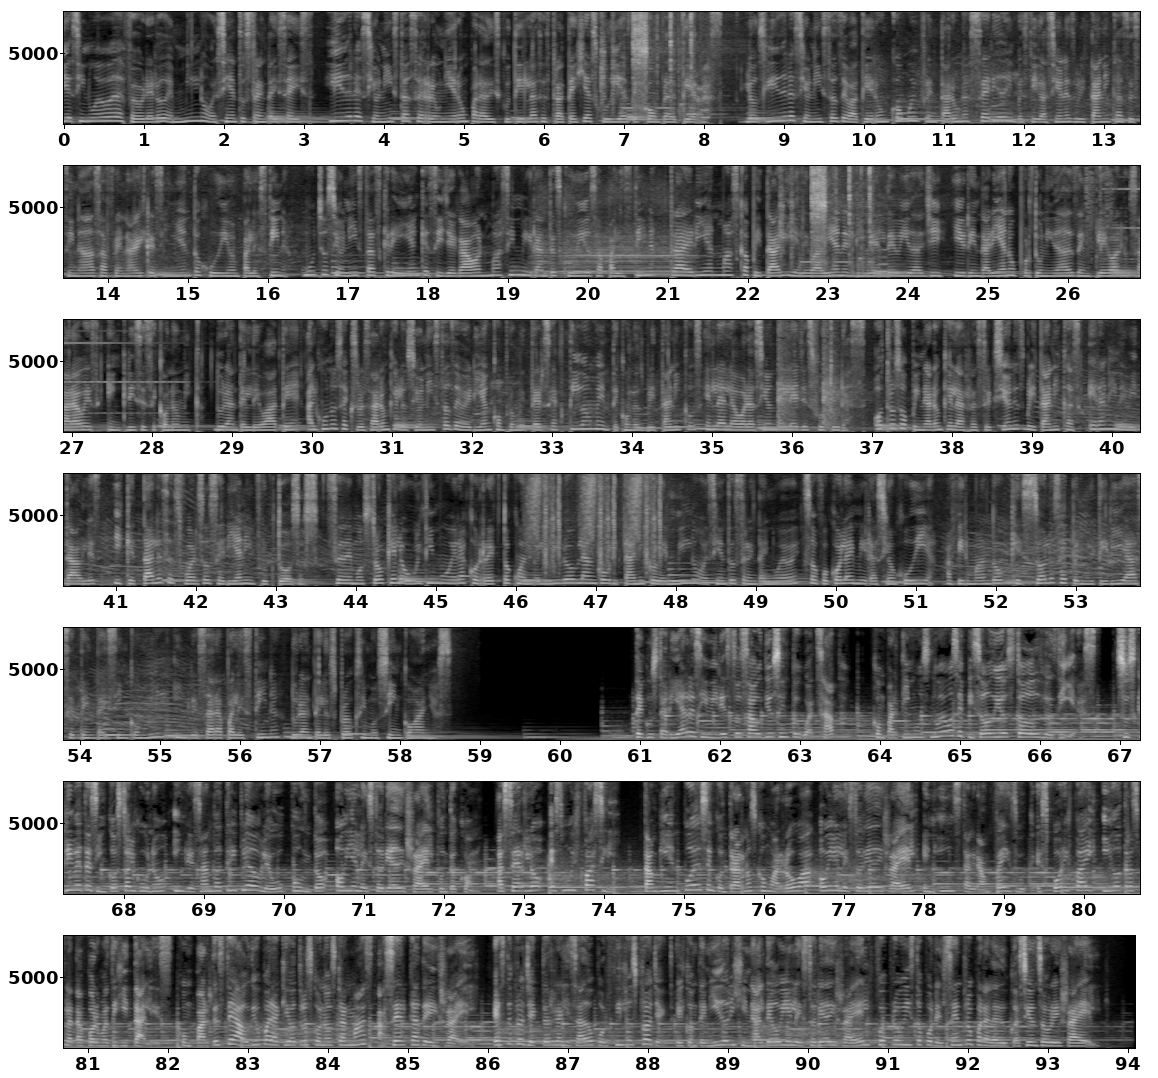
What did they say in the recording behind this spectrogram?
19 de febrero de 1936, líderes sionistas se reunieron para discutir las estrategias judías de compra de tierras. Los líderes sionistas debatieron cómo enfrentar una serie de investigaciones británicas destinadas a frenar el crecimiento judío en Palestina. Muchos sionistas creían que si llegaban más inmigrantes judíos a Palestina, traerían más capital y elevarían el nivel de vida allí y brindarían oportunidades de empleo a los árabes en crisis económica. Durante el debate, algunos expresaron que los sionistas deberían comprometerse activamente con los británicos en la elaboración de leyes futuras. Otros opinaron que las restricciones británicas eran inevitables y que tales esfuerzos serían infructuosos. Se demostró que lo último era correcto cuando el libro blanco británico de 1939 sofocó la inmigración judía, afirmando que solo se permitiría a 75.000 ingresar a Palestina durante los próximos cinco años. ¿Te gustaría recibir estos audios en tu WhatsApp? Compartimos nuevos episodios todos los días. Suscríbete sin costo alguno ingresando a www.hoyenlahistoriadeisrael.com. Hacerlo es muy fácil. También puedes encontrarnos como arroba hoy en la historia de Israel en Instagram, Facebook, Spotify y otras plataformas digitales. Comparte este audio para que otros conozcan más acerca de Israel. Este proyecto es realizado por Philos Project. El contenido original de hoy en la historia de Israel fue provisto por el Centro para la Educación sobre Israel.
